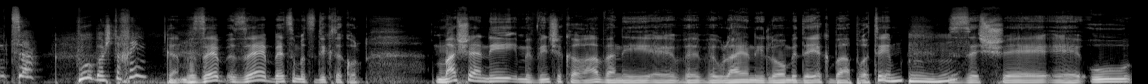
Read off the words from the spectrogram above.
נמצא, והוא בשטחים. כן, וזה זה בעצם מצדיק את הכל. מה שאני מבין שקרה, ואני, אה, ו, ואולי אני לא מדייק בפרטים, מהמם. זה שהוא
